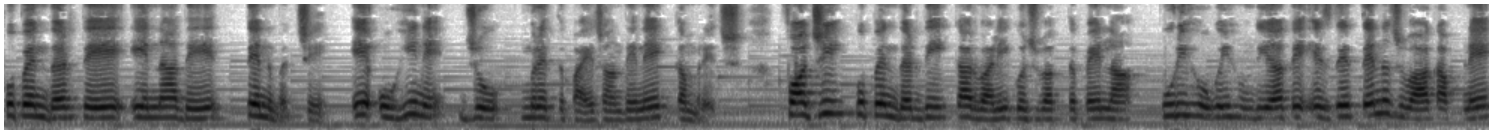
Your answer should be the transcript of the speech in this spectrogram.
ਭੁਪਿੰਦਰ ਤੇ ਇਹਨਾਂ ਦੇ ਤਿੰਨ ਬੱਚੇ, ਇਹ ਉਹੀ ਨੇ ਜੋ ਮ੍ਰਿਤ ਪਾਏ ਜਾਂਦੇ ਨੇ ਕਮਰੇ 'ਚ। ਫੌਜੀ ਭੁਪਿੰਦਰ ਦੀ ਘਰਵਾਲੀ ਕੁਝ ਵਕਤ ਪਹਿਲਾਂ ਪੂਰੀ ਹੋ ਗਈ ਹੁੰਦੀ ਆ ਤੇ ਇਸ ਦੇ ਤਿੰਨ ਜਵਾਕ ਆਪਣੇ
